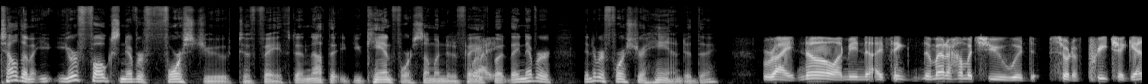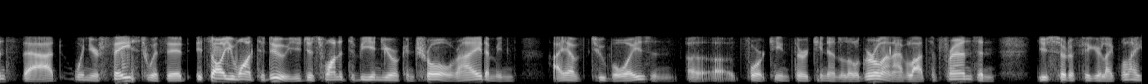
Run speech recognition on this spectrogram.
tell them your folks never forced you to faith, and not that you can force someone to faith, right. but they never they never forced your hand, did they? Right. No, I mean, I think no matter how much you would sort of preach against that, when you're faced with it, it's all you want to do. You just want it to be in your control, right? I mean, I have two boys and uh, uh, 14, 13, and a little girl, and I have lots of friends. And you sort of figure like, well, I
